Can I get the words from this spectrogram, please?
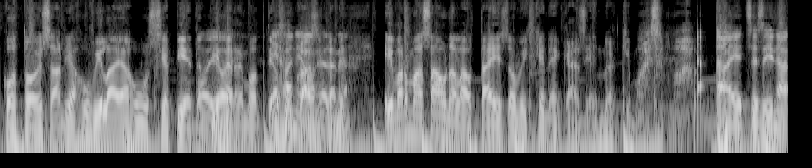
kotoisan ja huvila ja huussia, pientä, Oi, pientä oi. remonttia mukaan sitä, niin ei varmaan saunalautta ei sovi kenenkään siihen mökkimaisemaan. Ai, et se siinä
